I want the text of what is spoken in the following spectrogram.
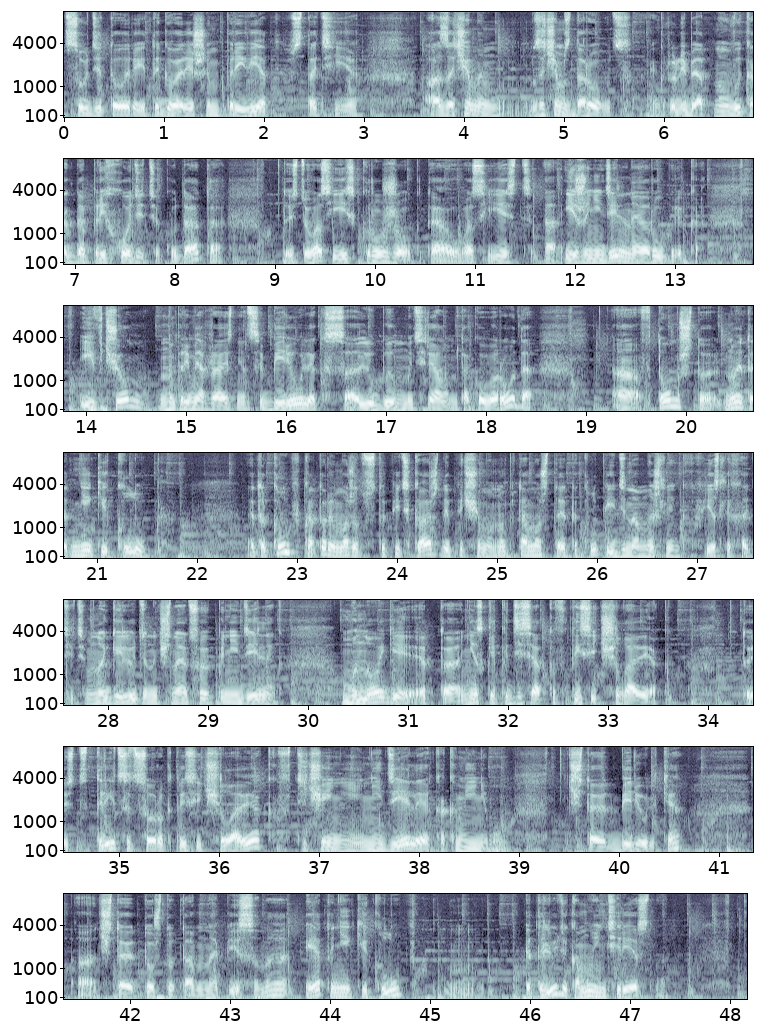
с аудиторией, ты говоришь им привет в статье, а зачем им, зачем здороваться? Я говорю, ребят, ну вы когда приходите куда-то, то есть у вас есть кружок, да, у вас есть а, еженедельная рубрика. И в чем, например, разница бирюлек с любым материалом такого рода? А, в том, что ну, это некий клуб. Это клуб, в который может вступить каждый. Почему? Ну, потому что это клуб единомышленников, если хотите. Многие люди начинают свой понедельник. Многие – это несколько десятков тысяч человек. То есть 30-40 тысяч человек в течение недели, как минимум, читают бирюльки, а, читают то, что там написано. И это некий клуб. Это люди, кому интересно.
